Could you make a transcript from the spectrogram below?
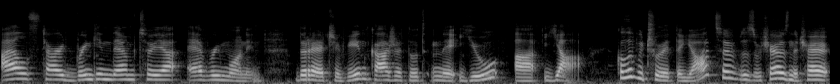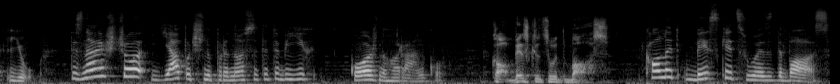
I'll start bringing them to you every morning. До речі, він каже тут не you, а я. Коли ви чуєте я, це зазвичай означає you. Ти знаєш що? Я почну приносити тобі їх кожного ранку. Called biscuits with the boss. Call it biscuits with the boss.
